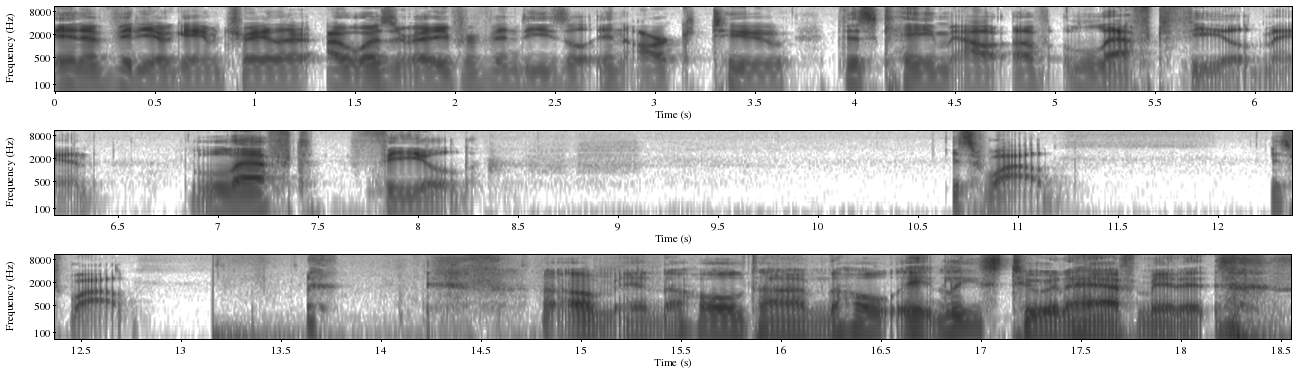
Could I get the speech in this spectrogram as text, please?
in a video game trailer. I wasn't ready for Vin Diesel in Ark 2. This came out of left field, man. Left field. It's wild. It's wild. Oh man, the whole time, the whole at least two and a half minutes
